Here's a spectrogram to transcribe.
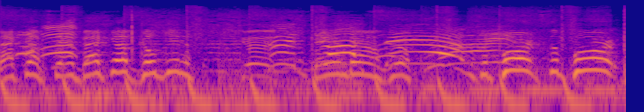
Back up, Sam, back up, go get him. Good. In bounds, girl. Support, support.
